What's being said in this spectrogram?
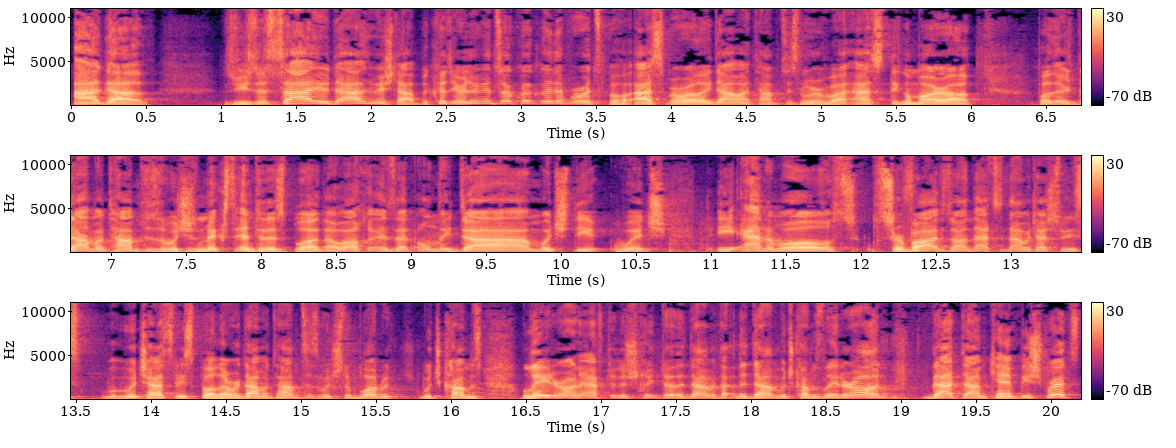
Agav. Because you're doing it so quickly, therefore it's spill. Ask the Gemara, but there's dam tamtis which is mixed into this blood. The halacha is that only dam which the which the animal survives on, that's the dam which has to be which has to be spilled. However, dam tamtis, which the blood which, which, comes later on after the shechita, the dam the dam which comes later on, that dam can't be spritzed.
